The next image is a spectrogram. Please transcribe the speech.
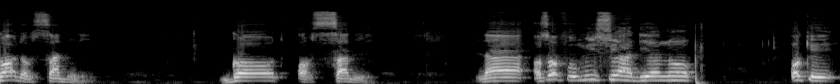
God of suddenly. God of suddenly. Na ɔsɔfo mu sua adeɛ no. Okay.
